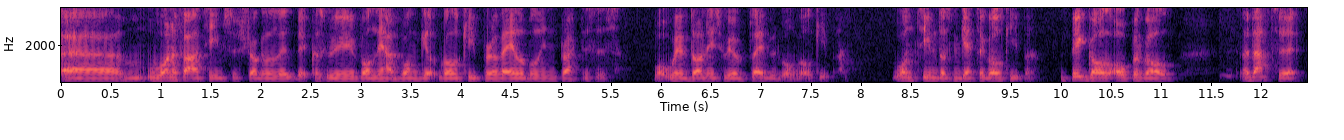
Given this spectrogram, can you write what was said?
um, one of our teams has struggled a little bit because we've only had one goalkeeper available in practices what we've done is we have played with one goalkeeper. One team doesn't get a goalkeeper. Big goal, open goal. Adapt to it.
